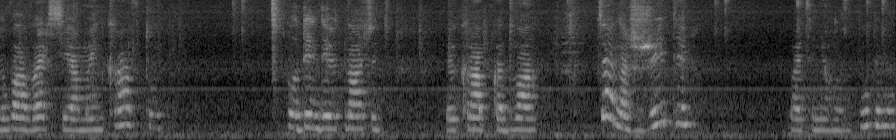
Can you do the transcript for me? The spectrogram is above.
нова версія Майнкрафту 1.19.2. Це наш житель. Давайте нього збудемо.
